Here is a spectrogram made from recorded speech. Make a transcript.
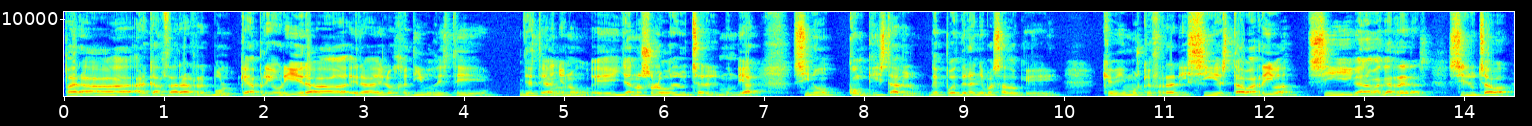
para alcanzar al Red Bull, que a priori era, era el objetivo de este, de este año, ¿no? Eh, ya no solo luchar el mundial, sino conquistarlo. Después del año pasado que, vimos que Ferrari sí estaba arriba, sí ganaba carreras, sí luchaba,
